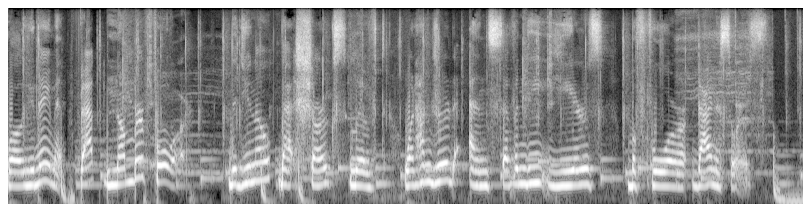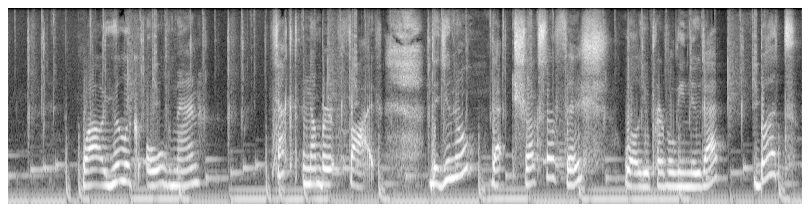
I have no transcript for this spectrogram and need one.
well, you name it. Fact number four. Did you know that sharks lived 170 years before dinosaurs? Wow, you look old, man. Fact number five. Did you know that sharks are fish? Well, you probably knew that. But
